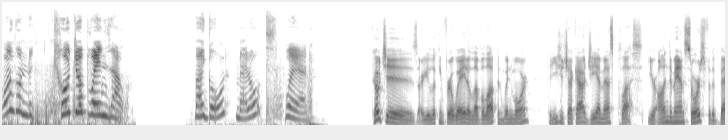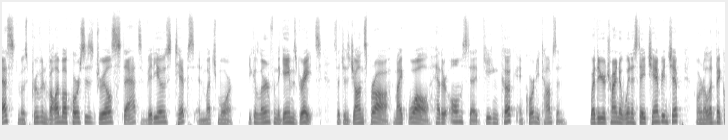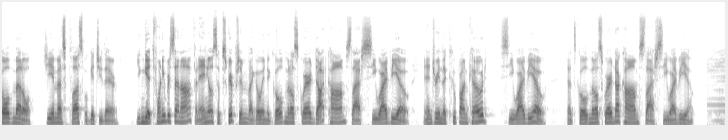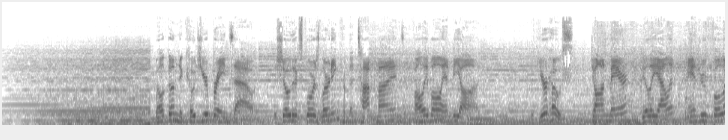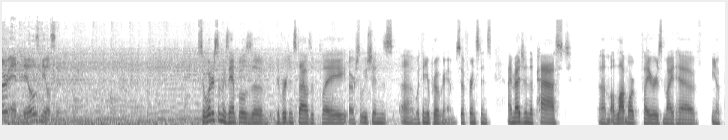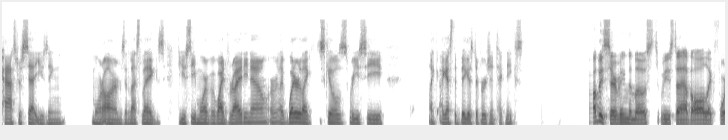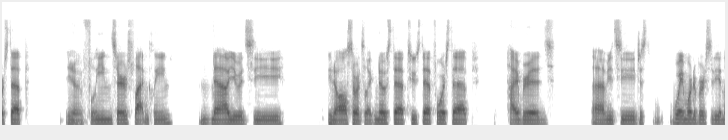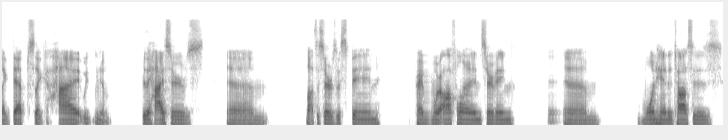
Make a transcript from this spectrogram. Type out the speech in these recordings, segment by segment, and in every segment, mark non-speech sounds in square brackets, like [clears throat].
Welcome to Coach Your Brains Out by Gold Medal Squared. Coaches, are you looking for a way to level up and win more? Then you should check out GMS Plus, your on demand source for the best, most proven volleyball courses, drills, stats, videos, tips, and much more. You can learn from the game's greats, such as John Speraw, Mike Wall, Heather Olmstead, Keegan Cook, and Courtney Thompson. Whether you're trying to win a state championship or an Olympic gold medal, GMS Plus will get you there. You can get 20% off an annual subscription by going to goldmedalsquare.com slash CYBO and entering the coupon code CYBO. That's goldmedalsquare.com slash CYBO. Welcome to Coach Your Brains Out, the show that explores learning from the top minds in volleyball and beyond. With your hosts, John Mayer, Billy Allen, Andrew Fuller, and Nils Nielsen. So, what are some examples of divergent styles of play or solutions um, within your program? So, for instance, I imagine in the past, um, a lot more players might have, you know, passed or set using more arms and less legs. Do you see more of a wide variety now, or like what are like skills where you see, like I guess the biggest divergent techniques Probably serving the most. We used to have all like four step, you know, flean serves, flat and clean. Now you would see, you know, all sorts of like no step, two step, four step, hybrids. Um, you'd see just way more diversity and like depths, like high, you know, really high serves, um, lots of serves with spin, probably more offline serving. Um, one-handed tosses.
